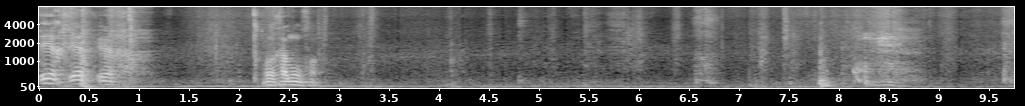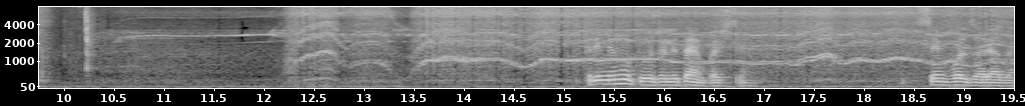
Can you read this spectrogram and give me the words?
Эх, эх, эх. Лоханулся. Три минуты уже летаем почти. 7 вольт заряда.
